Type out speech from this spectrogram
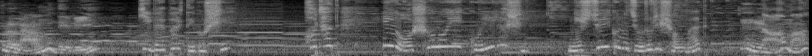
প্রণাম দেবী। কি ব্যাপার দেবশ্রী? হঠাৎ এই অসময়ে কৈলাসে নিশ্চয়ই কোনো জরুরি সংবাদ? না মা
